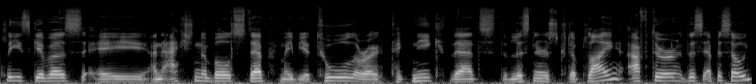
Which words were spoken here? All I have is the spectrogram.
please give us a an actionable step maybe a tool or a technique that the listeners could apply after this episode?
